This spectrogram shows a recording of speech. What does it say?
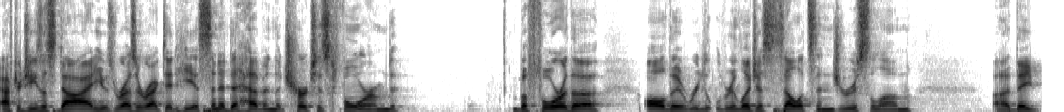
after Jesus died, he was resurrected, he ascended to heaven, the church is formed before the, all the re- religious zealots in Jerusalem. Uh, they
